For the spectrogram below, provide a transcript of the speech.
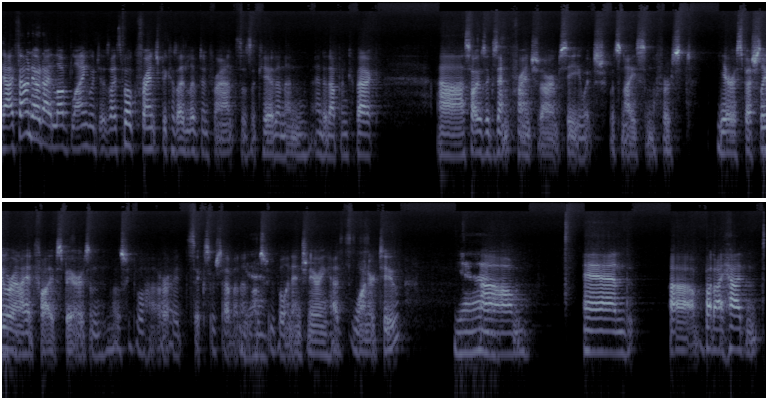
Yeah, I found out I loved languages. I spoke French because I lived in France as a kid and then ended up in Quebec. Uh, so I was exempt French at RMC, which was nice in the first year, especially where I had five spares, and most people, had, or I had six or seven, and yeah. most people in engineering had one or two. Yeah. Um, and uh, but I hadn't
